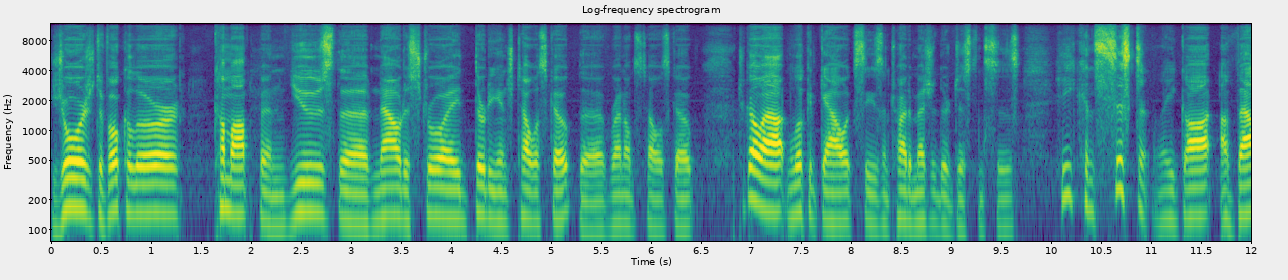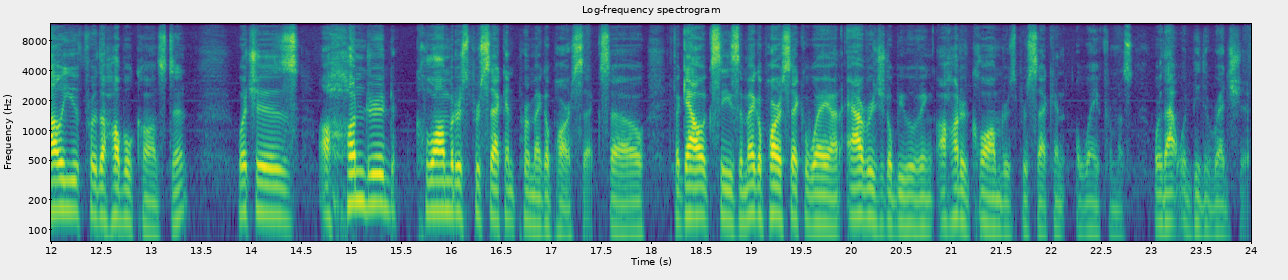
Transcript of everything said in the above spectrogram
Georges de Vaucouleurs come up and use the now destroyed 30-inch telescope, the Reynolds telescope, to go out and look at galaxies and try to measure their distances. He consistently got a value for the Hubble constant, which is 100 kilometers per second per megaparsec. So if a galaxy is a megaparsec away, on average it'll be moving 100 kilometers per second away from us, or that would be the redshift.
